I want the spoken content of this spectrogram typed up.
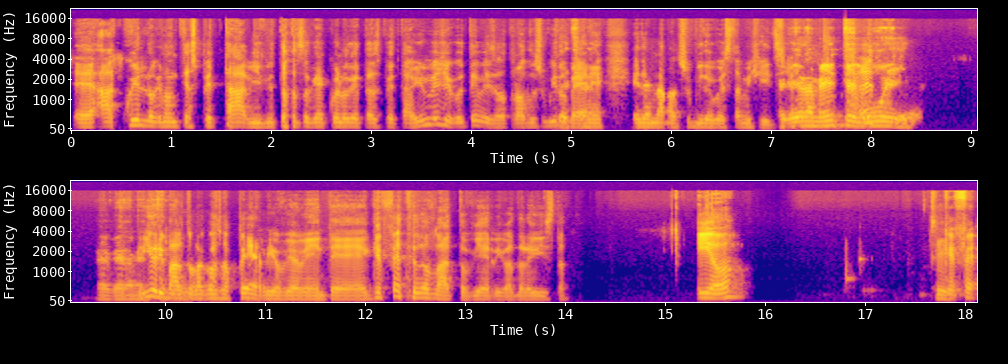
eh, a quello che non ti aspettavi piuttosto che a quello che ti aspettavi. Invece con te mi sono trovato subito Invece... bene ed è nata subito questa amicizia. È veramente Adesso... lui. È veramente Io ribalto lui. la cosa a Perry ovviamente. Che effetto ti ha fatto Pierri quando l'hai visto? Io? Sì. Che fe...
